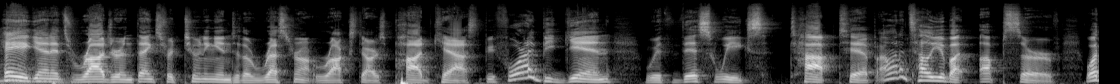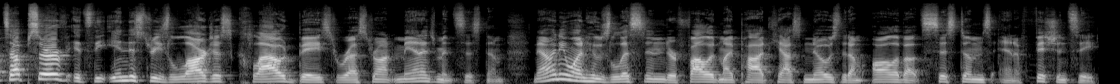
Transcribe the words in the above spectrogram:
Hey again, it's Roger, and thanks for tuning in to the Restaurant Rockstars podcast. Before I begin with this week's top tip, I want to tell you about Upserve. What's Upserve? It's the industry's largest cloud based restaurant management system. Now, anyone who's listened or followed my podcast knows that I'm all about systems and efficiency.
